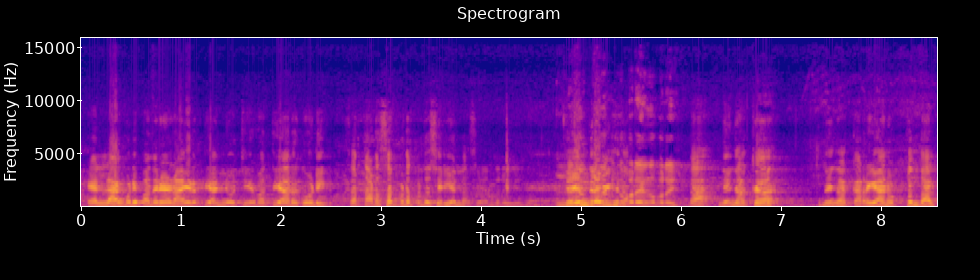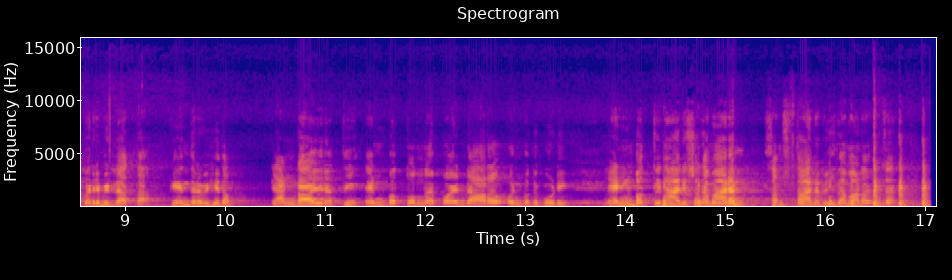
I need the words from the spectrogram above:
എല്ലാം കൂടി പതിനേഴായിരത്തി അഞ്ഞൂറ്റി ഇരുപത്തി ആറ് കോടി. സർ തടസ്സപ്പെടുത്തുന്നത് ശരിയല്ല കേന്ദ്ര കേന്ദ്രവിഹിതം. പറയങ്ങ് പറയും. ദാ നിങ്ങൾക്ക് നിങ്ങൾക്കറിയാൻ ഒട്ടും താല്പര്യമില്ലാത്ത കേന്ദ്രവിഹിതം രണ്ടായിരത്തി എൺപത്തി ഒന്ന് പോയിന്റ് ആറ് ഒൻപത് കോടി. എൺപത്തിനാല് ശതമാനം സംസ്ഥാന വിഹിതമാണ് സാർ.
